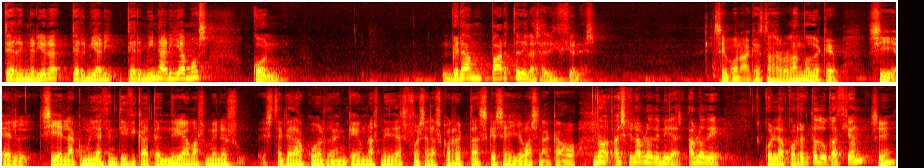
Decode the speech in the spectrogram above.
terminaríamos con gran parte de las adicciones. Sí, bueno, aquí estás hablando de que si, el, si la comunidad científica tendría más o menos, estaría de acuerdo en que unas medidas fuesen las correctas, que se llevasen a cabo. No, es que no hablo de medidas, hablo de con la correcta educación, ¿Sí?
